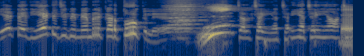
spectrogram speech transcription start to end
Eight eight G B memory card ತುರುಕ್ಲೆ. ಚಲ್ ಚೈಯ ಚೈಯ ಚೈಯ ಚೈಯ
